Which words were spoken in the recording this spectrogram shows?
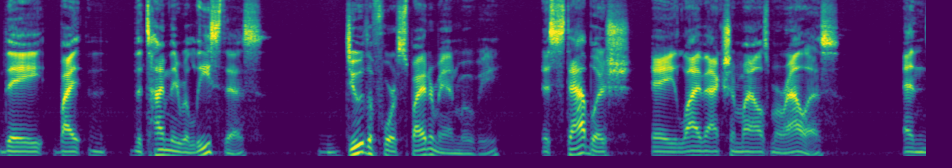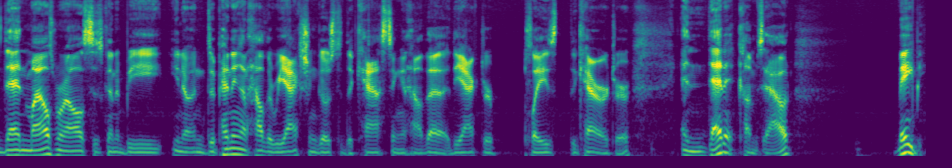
they by the time they release this, do the fourth Spider-Man movie, establish a live action Miles Morales, and then Miles Morales is going to be, you know, and depending on how the reaction goes to the casting and how the the actor plays the character, and then it comes out, maybe.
